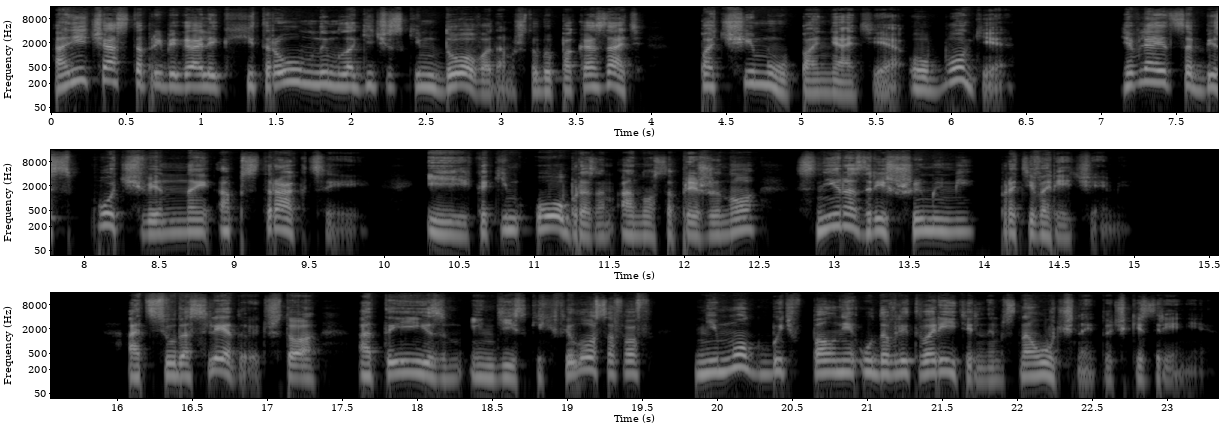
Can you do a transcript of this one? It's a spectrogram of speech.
Они часто прибегали к хитроумным логическим доводам, чтобы показать, почему понятие о Боге является беспочвенной абстракцией и каким образом оно сопряжено с неразрешимыми противоречиями. Отсюда следует, что атеизм индийских философов не мог быть вполне удовлетворительным с научной точки зрения.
